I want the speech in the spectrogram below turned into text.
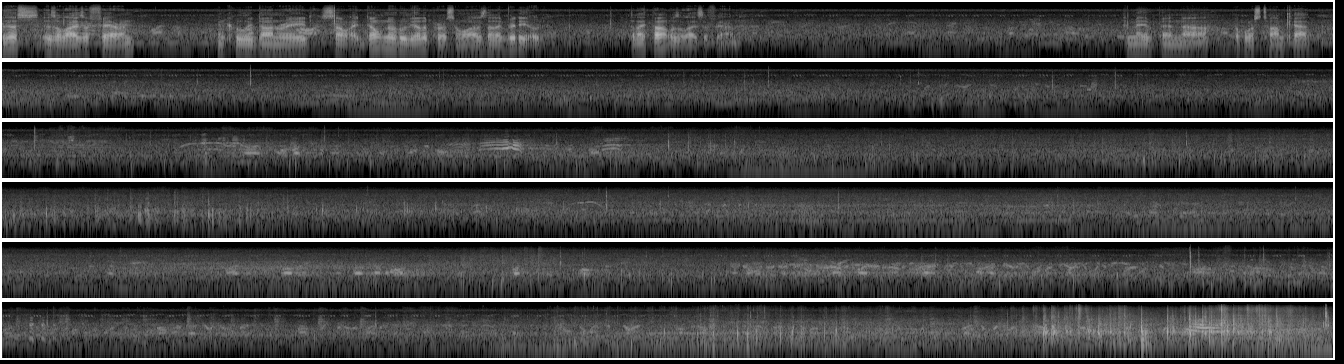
This is Eliza Farren and Cooley Dawn Raid. so I don't know who the other person was that I videoed that I thought was Eliza Farren. It may have been uh, the horse Tomcat.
